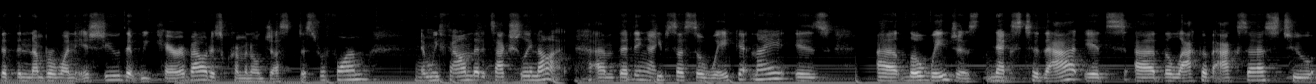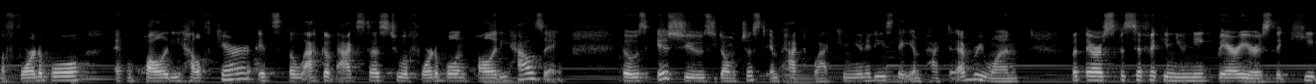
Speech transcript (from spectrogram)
that the number one issue that we care about is criminal justice reform. Mm-hmm. And we mm-hmm. found that it's actually not. Um, the thing that keeps us awake at night is uh, low wages. Next to that, it's uh, the lack of access to affordable and quality healthcare. It's the lack of access to affordable and quality housing. Those issues don't just impact Black communities, they impact everyone but there are specific and unique barriers that keep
